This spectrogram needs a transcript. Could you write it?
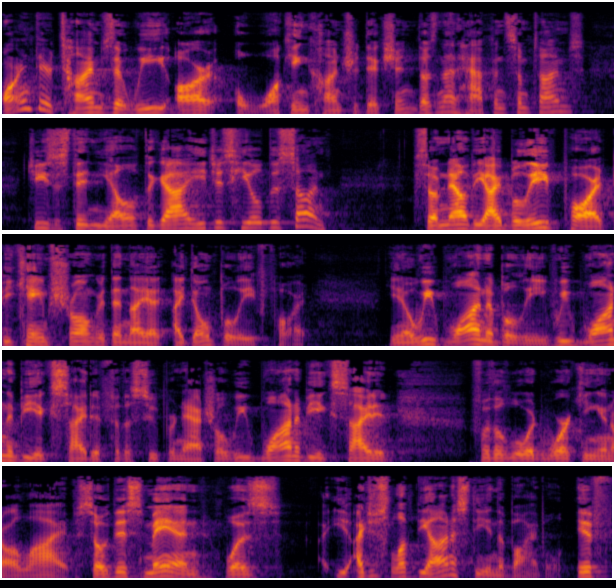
aren't there times that we are a walking contradiction? Doesn't that happen sometimes? Jesus didn't yell at the guy, he just healed the son. So now the I believe part became stronger than the I don't believe part. You know, we want to believe. We want to be excited for the supernatural. We want to be excited for the Lord working in our lives. So this man was, I just love the honesty in the Bible. If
